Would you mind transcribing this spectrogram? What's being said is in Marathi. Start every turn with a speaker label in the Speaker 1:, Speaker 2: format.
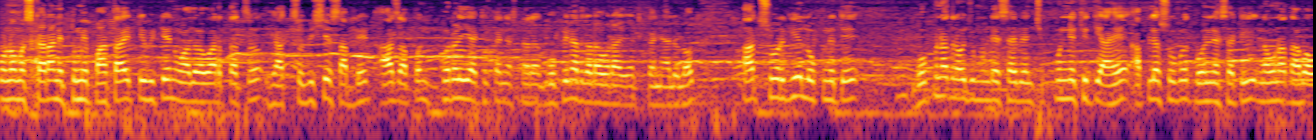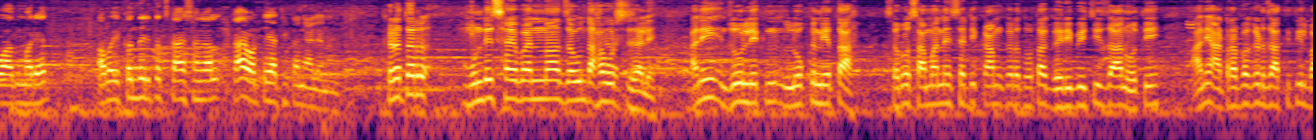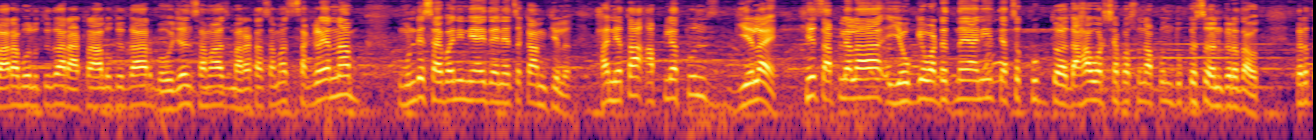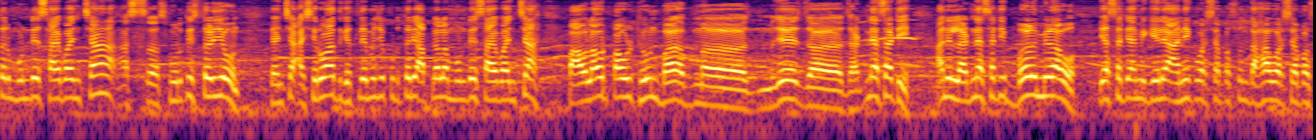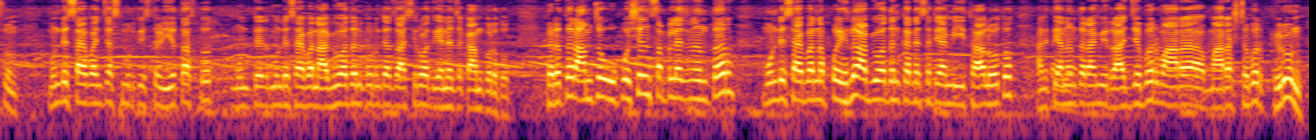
Speaker 1: हो, नमस्कार आणि तुम्ही पाहताय टी व्ही टेन वादळ वार्ताचं ह्याचं विशेष अपडेट. आज आपण परळी या ठिकाणी असणाऱ्या गोपीनाथ गडावर या ठिकाणी आलेलो आहोत. आज स्वर्गीय लोकनेते गोपीनाथरावजी मुंडे साहेब यांची पुण्यतिथी आहे. आपल्यासोबत बोलण्यासाठी नवनाथ आबा वाघमारे आहेत. आबा एकंदरीतच काय सांगाल? काय वाटतं या ठिकाणी आल्यानंतर?
Speaker 2: खरं तर मुंडे साहेबांना जाऊन दहा वर्ष झाले आणि जो लेख लोकनेता सर्वसामान्यांसाठी काम करत होता गरिबीची जाण होती आणि अठरा पगड जातीतील बारा बलुतेदार अठरा आलोतेदार बहुजन समाज मराठा समाज सगळ्यांना मुंडे साहेबांनी न्याय देण्याचं काम केलं. हा नेता आपल्यातून गेला आहे हेच आपल्याला योग्य वाटत नाही आणि त्याचं खूप दहा वर्षापासून आपण दुःख सहन करत आहोत. खरं तर मुंडे साहेबांच्या स्मृतीस्थळी येऊन त्यांचे आशीर्वाद घेतले म्हणजे कुठंतरी आपल्याला मुंडे साहेबांच्या पावलावर पाऊल ठेवून ब म्हणजे झटण्यासाठी आणि लढण्यासाठी बळ मिळावं यासाठी आम्ही गेल्या अनेक वर्षापासून दहा वर्षापासून मुंडे साहेबांच्या स्मृतीस्थळी येत असतो. मुंडे मुंडे साहेबांना अभिवादन करून त्याचा आशीर्वाद घेण्याचं काम करतो खरं तर आमचं उपोषण संपल्यानंतर मुंडे साहेबांना पहिलं अभिवादन करण्यासाठी आम्ही इथं आलो होतो आणि त्यानंतर आम्ही राज्यभर महारा महाराष्ट्रभर फिरून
